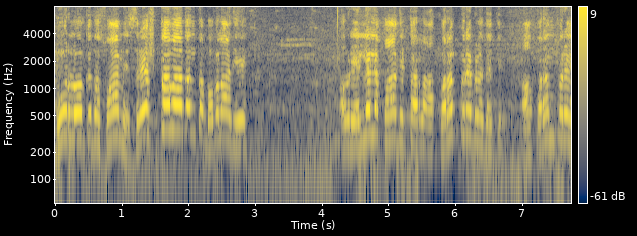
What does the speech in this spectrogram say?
ಮೂರು ಲೋಕದ ಸ್ವಾಮಿ ಶ್ರೇಷ್ಠವಾದಂತ ಬಬಲಾದಿ ಅವ್ರು ಎಲ್ಲೆಲ್ಲ ಪಾದಿಟ್ಟಾರಲ್ಲ, ಆ ಪರಂಪರೆ ಬೆಳೆದೈತಿ. ಆ ಪರಂಪರೆ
